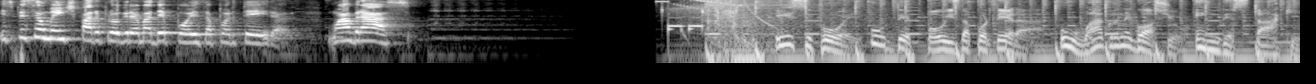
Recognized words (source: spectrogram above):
especialmente para o programa Depois da Porteira. Um abraço! Esse foi o Depois da Porteira, o agronegócio em destaque.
